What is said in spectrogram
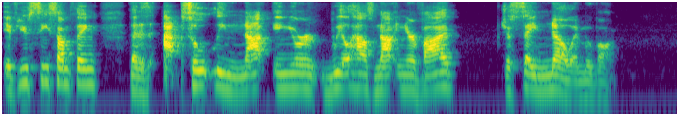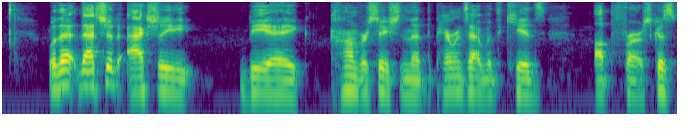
if you see something that is absolutely not in your wheelhouse, not in your vibe, just say no and move on. Well, that that should actually be a conversation that the parents have with the kids up first. Because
